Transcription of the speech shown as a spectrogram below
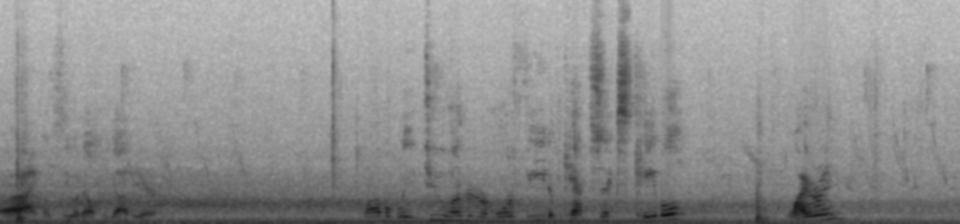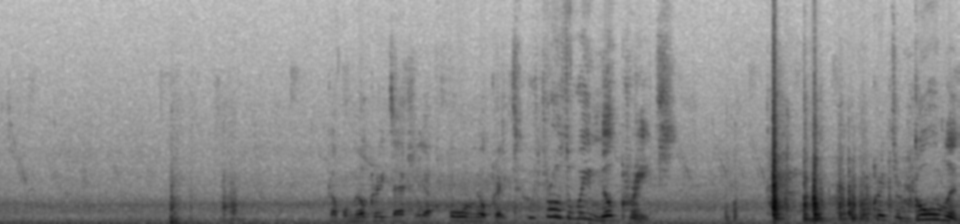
Alright, let's see what else we got here. Probably 200 or more feet of Cat 6 cable wiring. A couple milk crates. I actually got four milk crates. Who throws away milk crates? Milk crates are golden.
